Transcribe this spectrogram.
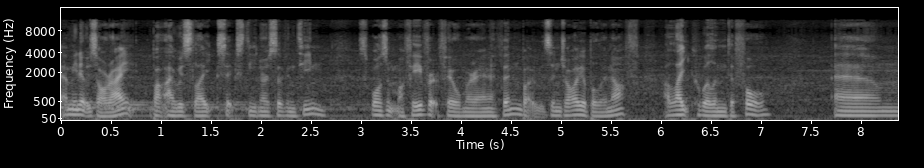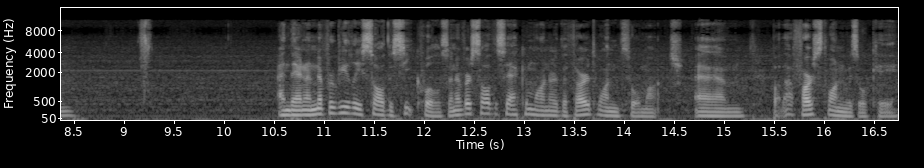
I mean, it was alright, but I was like 16 or 17. This wasn't my favourite film or anything, but it was enjoyable enough. I like Willem Dafoe. Um, and then I never really saw the sequels. I never saw the second one or the third one so much. Um, but that first one was okay.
